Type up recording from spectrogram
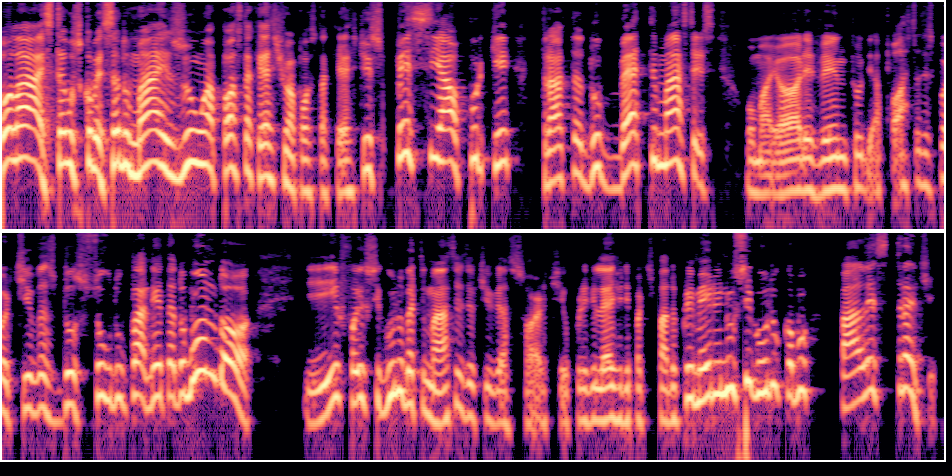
Olá, estamos começando mais um ApostaCast, um ApostaCast especial, porque trata do BetMasters, o maior evento de apostas esportivas do sul do planeta do mundo. E foi o segundo BetMasters, eu tive a sorte, o privilégio de participar do primeiro e no segundo como palestrante.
